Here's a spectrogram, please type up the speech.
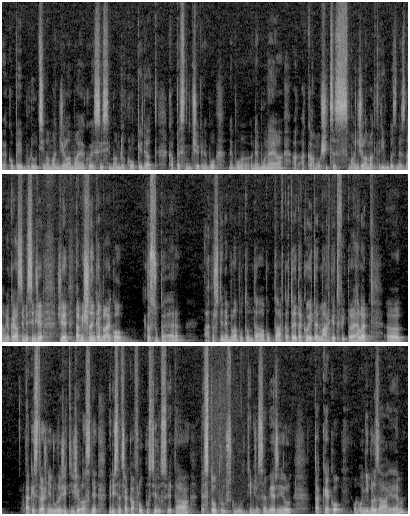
jakoby budoucíma manželama, jako jestli si mám do klopy dát kapesníček nebo, nebo, nebo ne a, a, a kámošit se s manželama, který vůbec neznám. Jako já si myslím, že, že ta myšlenka byla jako, jako super, ale prostě nebyla potom ta poptávka. To je takový ten market fit. To je, hele, uh, taky strašně důležitý, že vlastně, my, když jsme třeba kaflou pustili do světa, bez toho průzkumu, tím, že jsem věřil, tak jako on o ní byl zájem,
